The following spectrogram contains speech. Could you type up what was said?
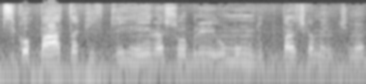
psicopata que, que reina sobre o mundo, praticamente, né?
